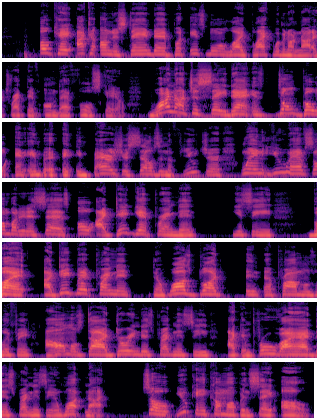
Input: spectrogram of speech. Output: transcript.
Okay, I can understand that, but it's more like black women are not attractive on that full scale why not just say that and don't go and em- embarrass yourselves in the future when you have somebody that says, "Oh, I did get pregnant," you see, but I did get pregnant. There was blood in, uh, problems with it. I almost died during this pregnancy. I can prove I had this pregnancy and whatnot. So you can't come up and say, "Oh."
